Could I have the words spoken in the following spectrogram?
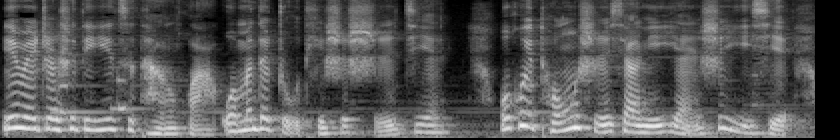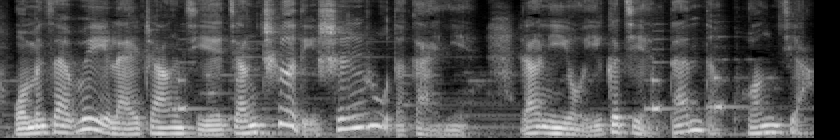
因为这是第一次谈话，我们的主题是时间。我会同时向你演示一些我们在未来章节将彻底深入的概念，让你有一个简单的框架。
